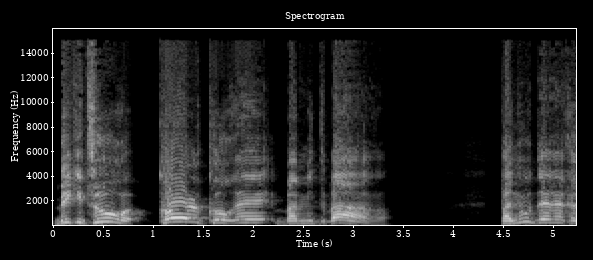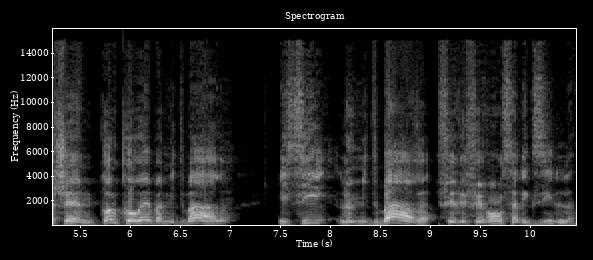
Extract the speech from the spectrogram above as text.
Bekitsur, Kol Kore Bamidbar. Panou Derech Hashem, Kol Kore Bamidbar. Ici, le Midbar fait référence à l'exil.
